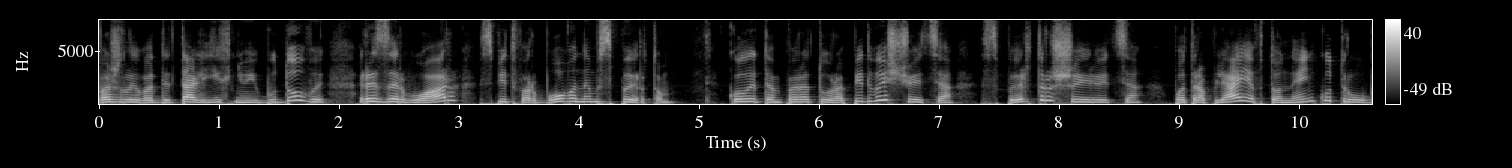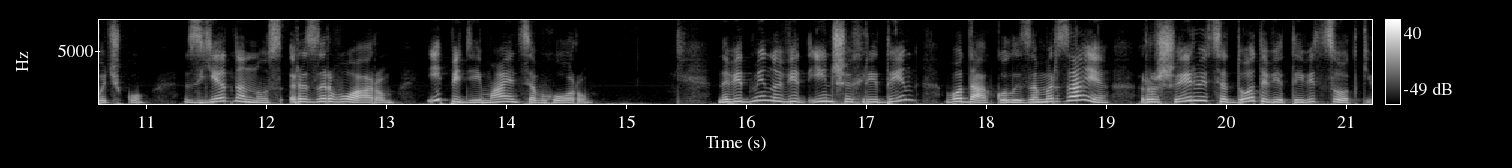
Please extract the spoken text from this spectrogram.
Важлива деталь їхньої будови резервуар з підфарбованим спиртом. Коли температура підвищується, спирт розширюється, потрапляє в тоненьку трубочку, з'єднану з резервуаром, і підіймається вгору. На відміну від інших рідин, вода, коли замерзає, розширюється до 9%.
